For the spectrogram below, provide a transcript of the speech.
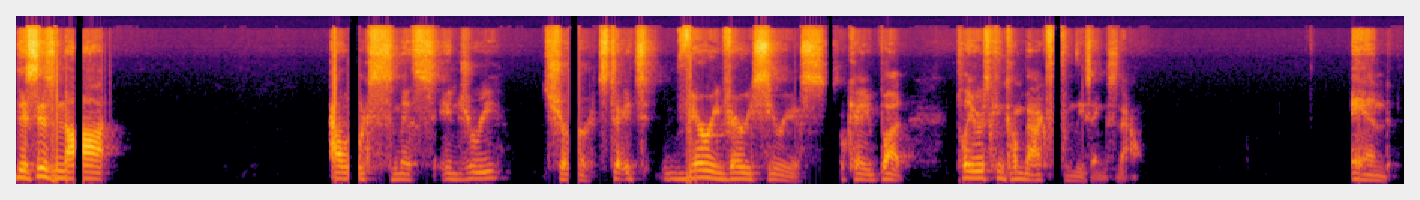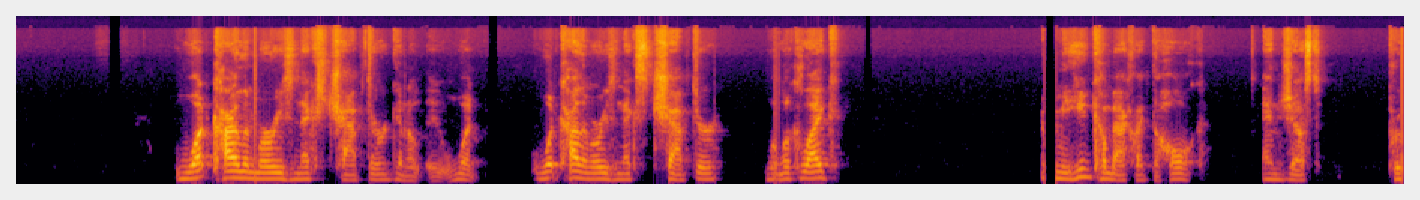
this is not Alex Smith's injury. Sure, it's it's very very serious. Okay, but players can come back from these things now. And what Kyler Murray's next chapter gonna what what Kyler Murray's next chapter will look like. I mean, he'd come back like the Hulk and just prove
